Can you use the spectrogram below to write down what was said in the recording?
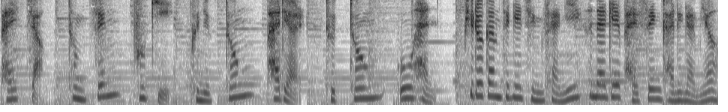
발적, 통증, 부기, 근육통, 발열, 두통, 오한, 피로감 등의 증상이 흔하게 발생 가능하며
